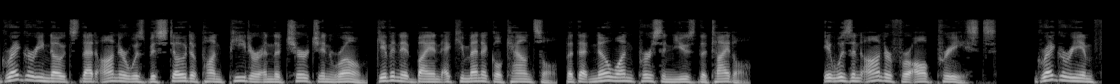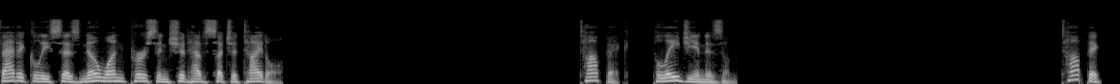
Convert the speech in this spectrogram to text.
Gregory notes that honor was bestowed upon Peter and the Church in Rome, given it by an ecumenical council, but that no one person used the title. It was an honor for all priests. Gregory emphatically says no one person should have such a title. Topic. Pelagianism Topic.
